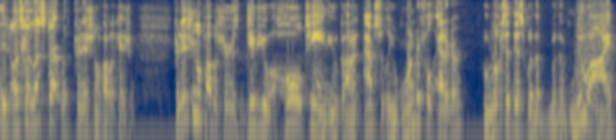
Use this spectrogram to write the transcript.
let's go. Let's start with traditional publication. Traditional publishers give you a whole team. You've got an absolutely wonderful editor who looks at this with a with a new eye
